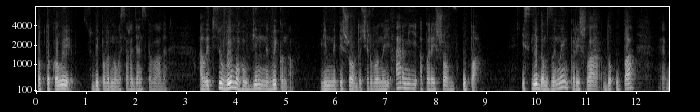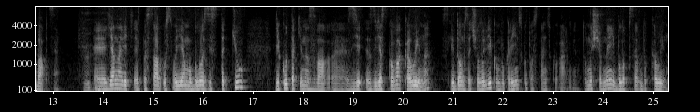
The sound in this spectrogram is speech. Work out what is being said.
тобто коли сюди повернулася радянська влада. Але цю вимогу він не виконав. Він не пішов до Червоної армії, а перейшов в УПА. І слідом за ним перейшла до УПА е, бабця. Е, Я навіть е, писав у своєму блозі статтю, яку так і назвав Зв'язкова калина слідом за чоловіком в Українську повстанську армію, тому що в неї було псевдо Калина.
